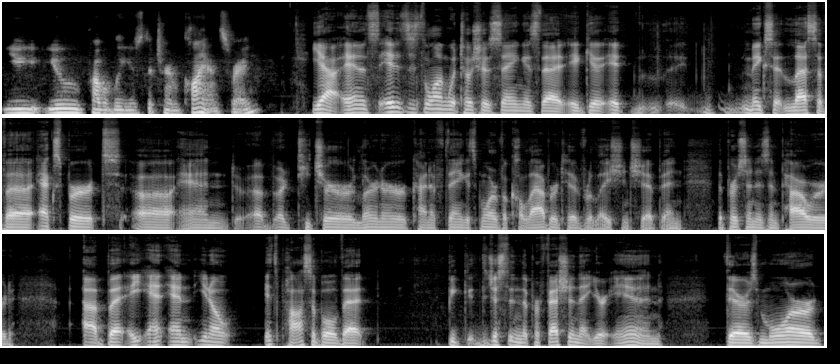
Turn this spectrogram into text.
you you probably use the term clients, right? Yeah, and it's it's just along what Tosha is saying is that it it, it makes it less of a expert uh, and a, a, teacher learner kind of thing. It's more of a collaborative relationship, and the person is empowered uh, but and, and you know it's possible that be, just in the profession that you're in, there's more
